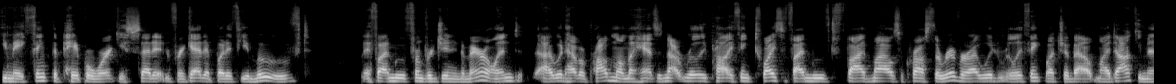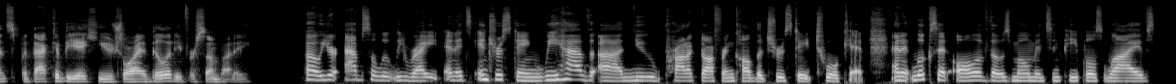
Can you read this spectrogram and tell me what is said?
you may think the paperwork, you set it and forget it, but if you moved, if I moved from Virginia to Maryland, I would have a problem on my hands and not really probably think twice. If I moved five miles across the river, I wouldn't really think much about my documents, but that could be a huge liability for somebody. Oh, you're absolutely right. And it's interesting. We have a new product offering called the Trustate Toolkit, and it looks at all of those moments in people's lives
